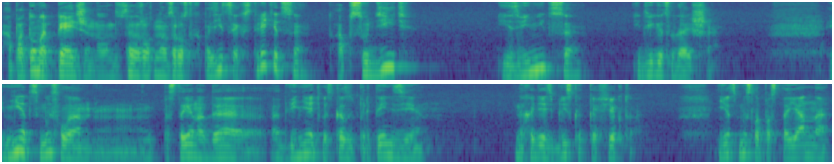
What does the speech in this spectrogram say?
А потом опять же на взрослых позициях встретиться, обсудить, извиниться и двигаться дальше. Нет смысла постоянно да, обвинять, высказывать претензии находясь близко к эффекту. Нет смысла постоянно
